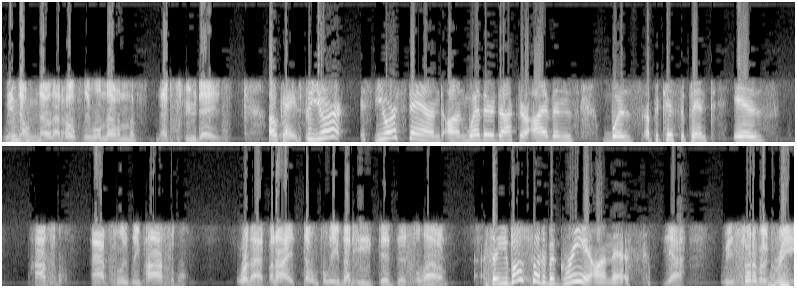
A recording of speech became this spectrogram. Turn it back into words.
We don't Mhm. know that. Hopefully, we'll know in the next few days. Okay, so your your stand on whether Dr. Ivins was a participant is Possible, absolutely possible for that. But I don't believe that he did this alone. so you both sort of agree on this. Yeah, we sort of agree.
